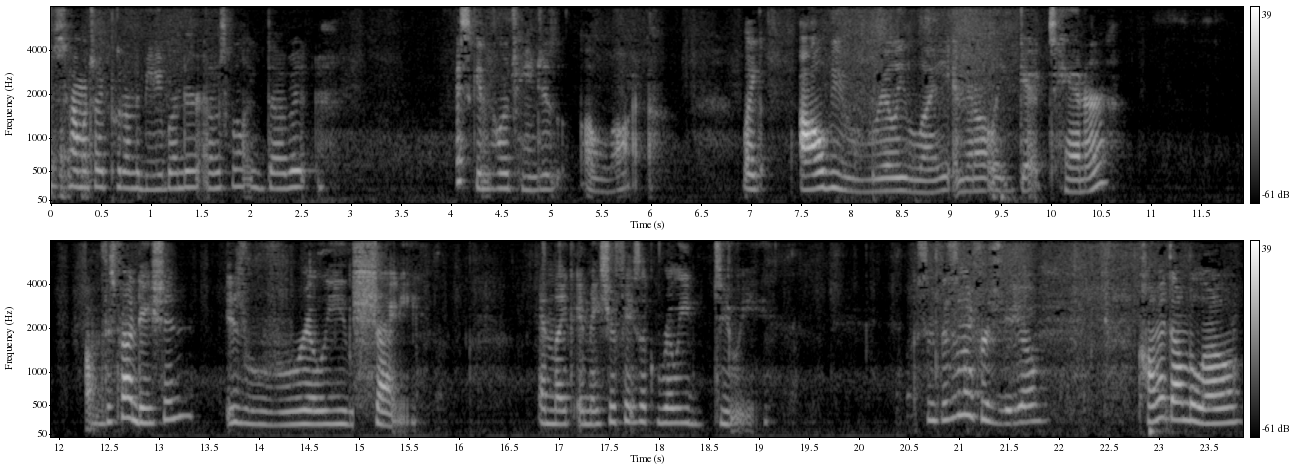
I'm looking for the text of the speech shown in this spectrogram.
This is how much I put on the beauty blender. And I'm just gonna like dab it. My skin color changes a lot. Like I'll be really light and then I'll like get tanner. Um, this foundation is really shiny. And like it makes your face look really dewy. Since this is my first video, comment down below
